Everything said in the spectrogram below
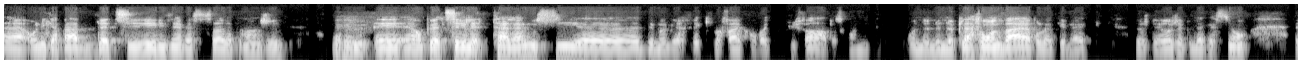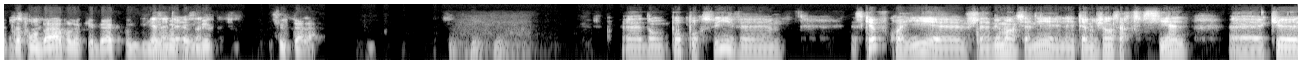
euh, on est capable d'attirer les investisseurs étrangers. On, peut, et, on peut attirer le talent aussi euh, démographique qui va faire qu'on va être plus fort parce qu'on a le, plafond de verre pour le Québec. Là, je déroge un peu de la question. Le plafond de verre pour le Québec, pour le développement économique, c'est le talent. Euh, donc, pour poursuivre, euh, est-ce que vous croyez, euh, je l'avais mentionné, l'intelligence artificielle, que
